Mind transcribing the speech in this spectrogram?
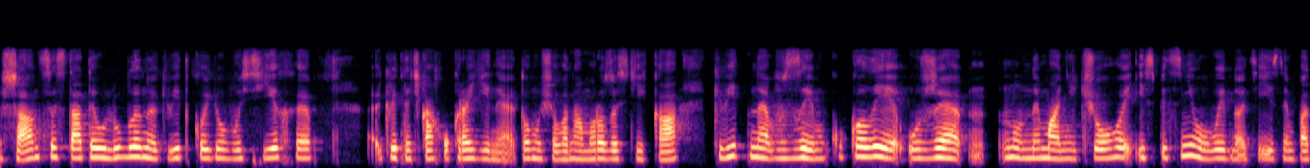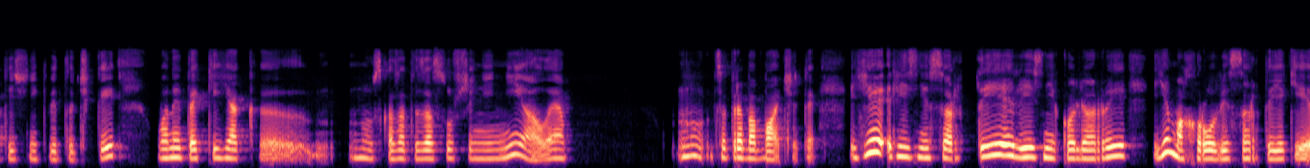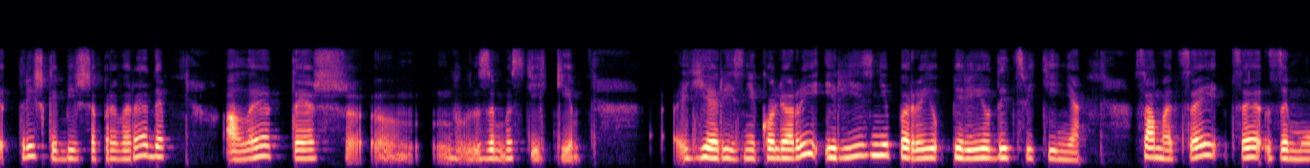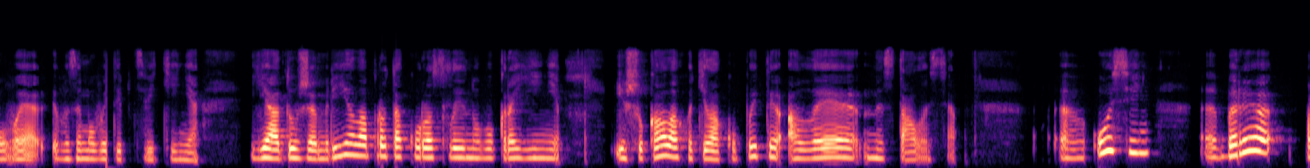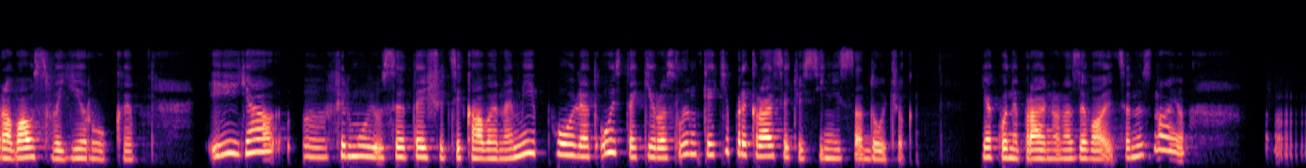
шанси стати улюбленою квіткою в усіх е, квітничках України, тому що вона морозостійка, квітне взимку, коли вже ну, нема нічого, і з-під снігу видно ці симпатичні квіточки. Вони такі, як, ну, сказати, засушені, ні, але ну, це треба бачити. Є різні сорти, різні кольори, є махрові сорти, які трішки більше привереди, але теж ем, зимостійкі. Є різні кольори і різні періоди цвітіння. Саме цей це зимове, зимовий тип цвітіння. Я дуже мріяла про таку рослину в Україні і шукала, хотіла купити, але не сталося. Е, осінь е, бере права в свої руки. І я е, фільмую все те, що цікаве, на мій погляд, ось такі рослинки, які прикрасять осінній садочок. Як вони правильно називаються, не знаю,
